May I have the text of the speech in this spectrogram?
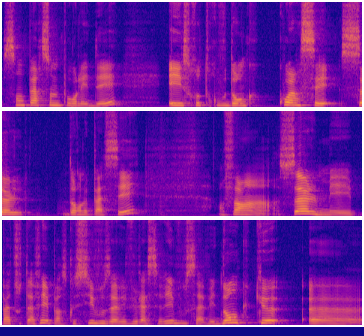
sans personne pour l'aider, et il se retrouve donc coincé seul dans le passé. Enfin, seul, mais pas tout à fait, parce que si vous avez vu la série, vous savez donc que euh,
